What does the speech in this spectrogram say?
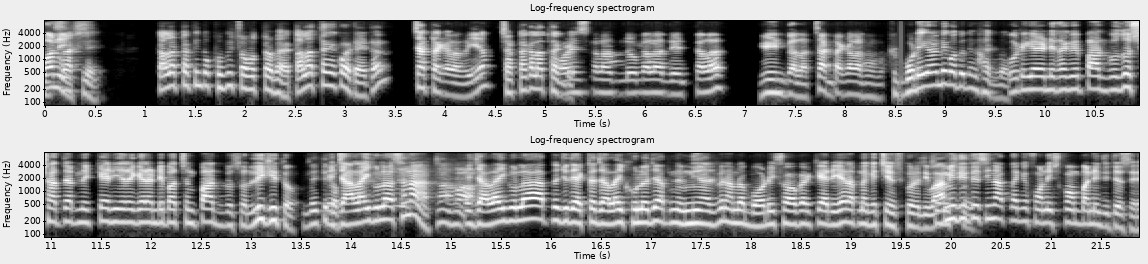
ফনিক্স কালারটা কিন্তু খুবই চমৎকার ভাই কালার থাকে কয়টা এটা চারটা কালার ভাইয়া। চারটা কালার থাকবে। Orange colour blue colour red colour green colour চারটা কালার হবে। বডি গ্যারান্টি কতদিন থাকবে? ওটি গ্যারান্টি থাকবে পাঁচ বছর সাথে আপনি ক্যারিয়ারের গ্যারান্টি পাচ্ছেন পাঁচ বছর। লিখিত। এই জ্বালাইগুলো আছে না? এই জ্বালাইগুলা আপনি যদি একটা জ্বালাই খুলে যায় আপনি নিয়ে আসবেন আমরা বডি সহকারে ক্যারিয়ার আপনাকে চেঞ্জ করে দিব। আমি দিতেছি না আপনাকে ফনিক্স কোম্পানি দিতেছে।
